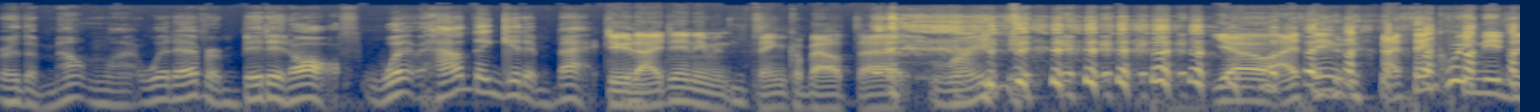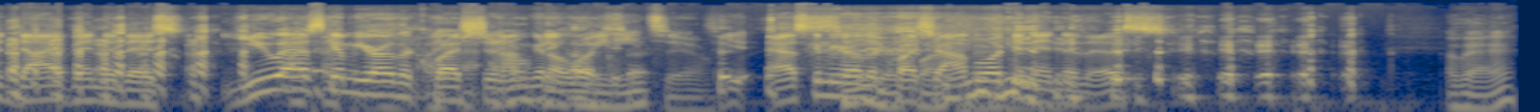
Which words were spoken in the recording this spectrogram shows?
or the mountain lion, whatever? Bit it off. What? How'd they get it back, Dude, I didn't even think about that. right. Yo, I think I think we need to dive into this. You ask him your other question. I I'm don't gonna look. we need to. You Ask him your other question. I'm looking into this. Okay.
